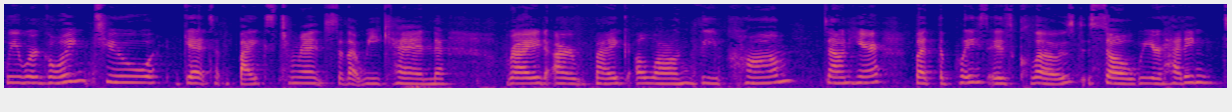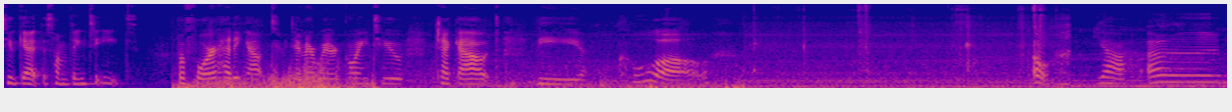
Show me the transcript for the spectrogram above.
We were going to get bikes to rent so that we can ride our bike along the prom down here, but the place is closed, so we are heading to get something to eat. Before heading out to dinner, we're going to check out the pool. Oh, yeah, um,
